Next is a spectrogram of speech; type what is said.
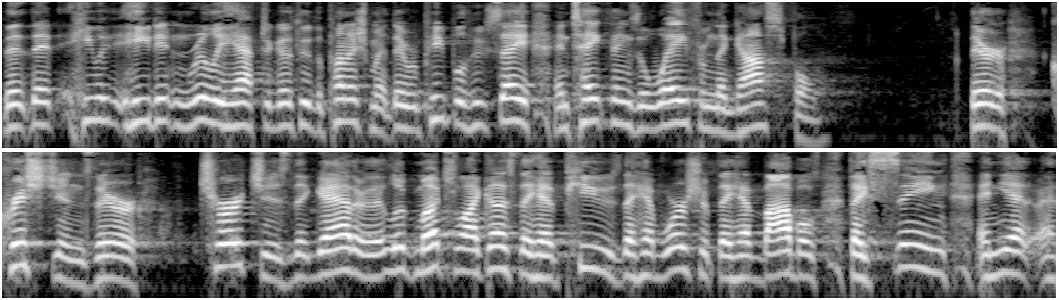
that, that he, he didn't really have to go through the punishment. There were people who say and take things away from the gospel. There are Christians, there are churches that gather that look much like us. They have pews, they have worship, they have Bibles, they sing, and yet uh,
